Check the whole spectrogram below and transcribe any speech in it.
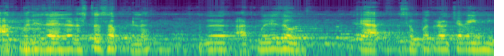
आतमध्ये जायला रस्ता सापडला. आतमध्ये जाऊन त्या संपतरावच्या आईंनी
